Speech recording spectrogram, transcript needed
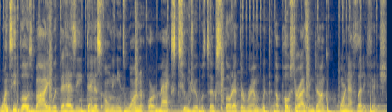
Once he blows by you with the hesi, Dennis only needs one or max two dribbles to explode at the rim with a posterizing dunk or an athletic finish.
